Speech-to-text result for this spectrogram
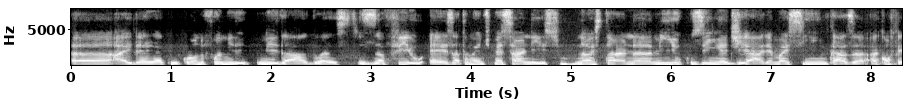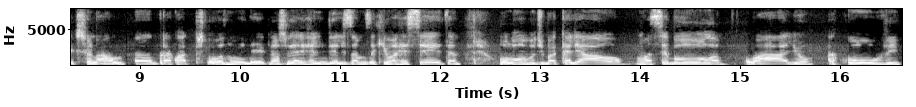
Uh, a ideia é que quando foi me, me dado este desafio é exatamente pensar nisso, não estar na minha cozinha diária, mas sim em casa a confeccioná-lo. Uh, Para quatro pessoas, uma ideia que nós realizamos aqui uma receita: o lombo de bacalhau, uma cebola, o alho, a couve,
